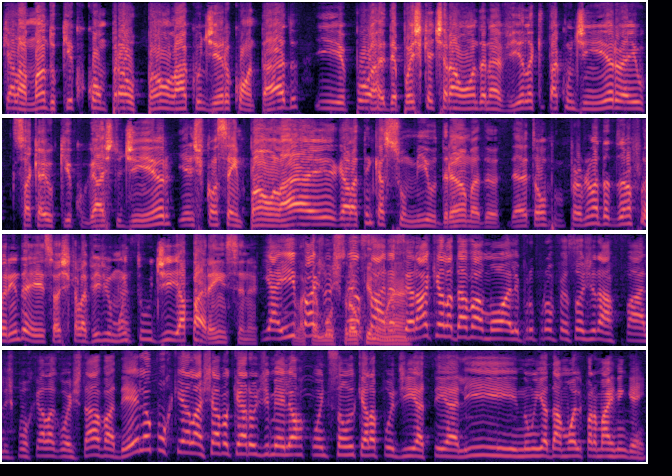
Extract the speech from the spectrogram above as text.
Que ela manda o Kiko comprar o pão lá com dinheiro contado. E, porra, depois quer tirar onda na vila que tá com dinheiro, aí o- só que aí o Kiko gasta o dinheiro e eles ficam sem pão lá e ela tem que assumir o drama do, dela. Então o problema da Dona Florinda é esse. Eu acho que ela vive muito de aparência, né? E aí Ela faz nos pensar, né? é. Será que ela dava mole pro professor Girafales porque ela gostava dele ou porque ela achava que era o de melhor condição que ela podia ter ali e não ia dar mole pra mais ninguém?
